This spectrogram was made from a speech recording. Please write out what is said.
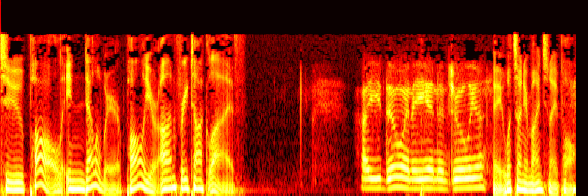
to Paul in Delaware. Paul, you're on Free Talk Live. How you doing, Ian and Julia? Hey, what's on your mind tonight, Paul?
